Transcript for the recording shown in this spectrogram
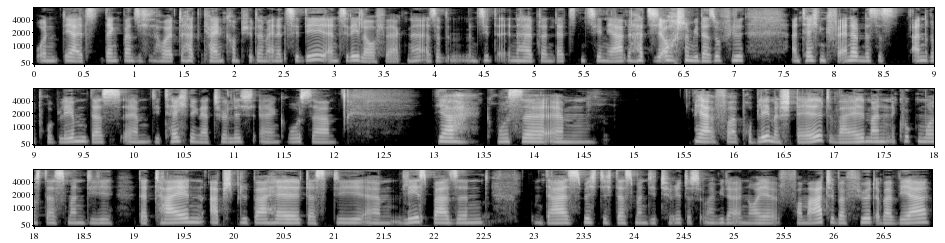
Und ja, jetzt denkt man sich, heute hat kein Computer mehr eine CD, ein CD-Laufwerk. Ne? Also man sieht, innerhalb der letzten zehn Jahre hat sich auch schon wieder so viel an Technik verändert. Und das ist das andere Problem, dass ähm, die Technik natürlich ein großer, ja, große ähm, ja, vor Probleme stellt, weil man gucken muss, dass man die Dateien abspielbar hält, dass die ähm, lesbar sind. Und da ist wichtig, dass man die theoretisch immer wieder in neue Formate überführt. Aber wer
